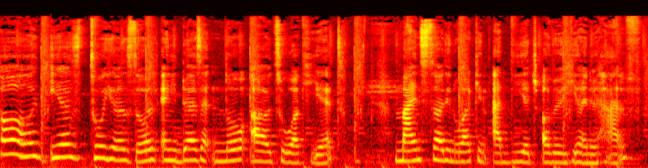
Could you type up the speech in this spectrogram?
Oh, he is two years old and he doesn't know how to walk yet. Mine started working at the age of a year and a half.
